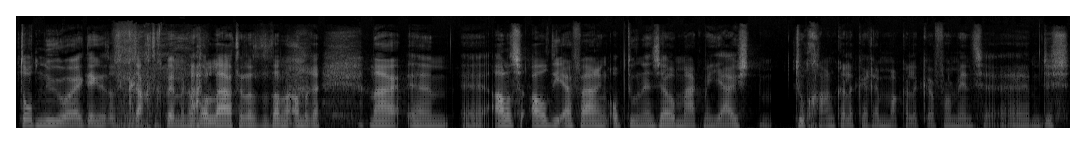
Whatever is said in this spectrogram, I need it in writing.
Tot nu hoor. Ik denk dat als ik 80 ben met een rol later, dat het dan een andere... Maar ehm, eh, alles, al die ervaring opdoen en zo maakt me juist toegankelijker en makkelijker voor mensen. Ehm, dus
